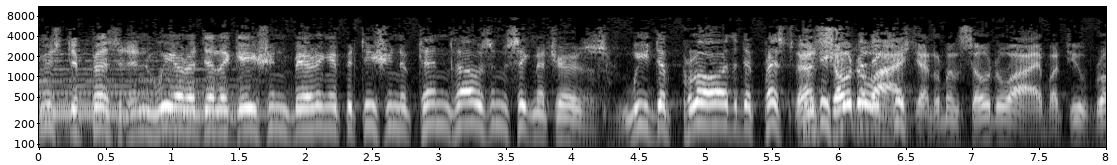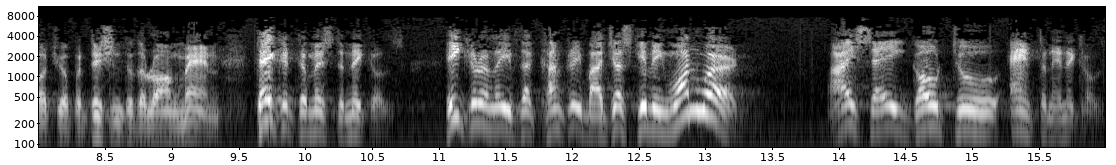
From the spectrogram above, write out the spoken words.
Mr. President, we are a delegation bearing a petition of 10,000 signatures. We deplore the depressed Then condition so do I, exists- gentlemen, so do I. But you've brought your petition to the wrong man. Take it to Mr. Nichols. He can relieve the country by just giving one word. I say go to Anthony Nichols.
